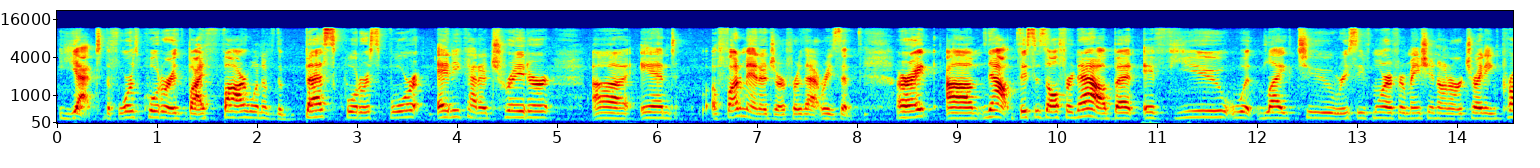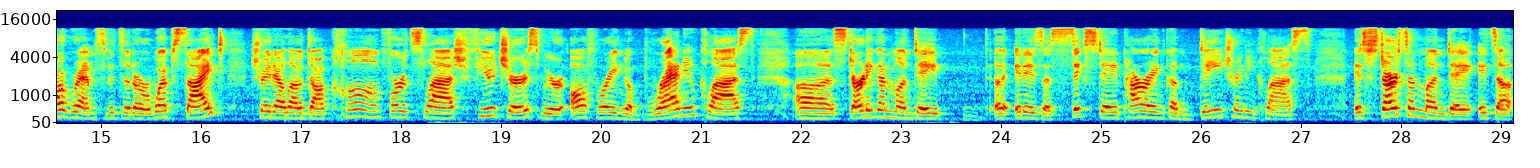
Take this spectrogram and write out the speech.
yet. The fourth quarter is by far one of the best quarters for any kind of trader uh, and a fund manager for that reason. All right. Um, now, this is all for now, but if you would like to receive more information on our trading programs, visit our website, tradeoutloud.com forward slash futures. We're offering a brand new class uh, starting on Monday. Uh, it is a six day power income day trading class It starts on Monday. It's a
